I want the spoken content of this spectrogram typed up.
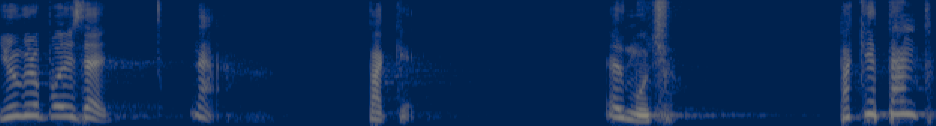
y un grupo dice, nah, ¿para qué? Es mucho. ¿Para qué tanto?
